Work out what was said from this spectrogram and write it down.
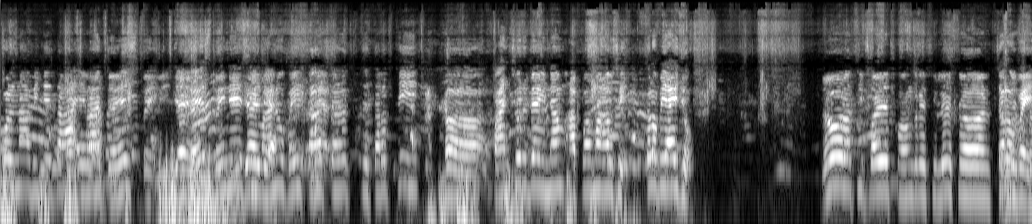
બાસ્કેટબોલના વિજેતા એવા જયેશભાઈ. જયેશભાઈને શ્રી માનવભાઈ તરફ તરફ તરફથી પાંચસો રૂપિયા ઇનામ આપવામાં આવશે. ચલો ભાઈ આવી જાઓ જો રસિકભાઈ કોંગ્રેચ્યુલેશન ચલો ભાઈ.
